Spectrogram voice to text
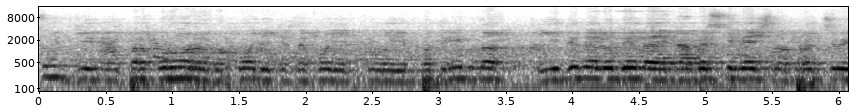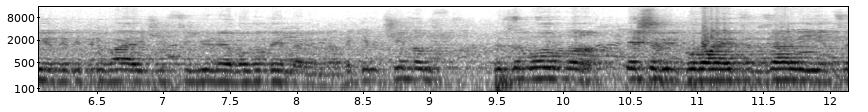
Судді, е, прокурори виходять і заходять, коли їм потрібно. І єдина людина, яка безкінечно працює, не відриваючись, це Юлія Володимирівна. Таким чином, безумовно, те, що відбувається в залі, є це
